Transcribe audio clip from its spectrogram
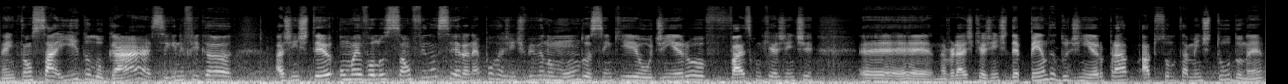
Né? Então, sair do lugar significa a gente ter uma evolução financeira, né? Porra, a gente vive num mundo assim que o dinheiro faz com que a gente, é, na verdade, que a gente dependa do dinheiro para absolutamente tudo, né?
